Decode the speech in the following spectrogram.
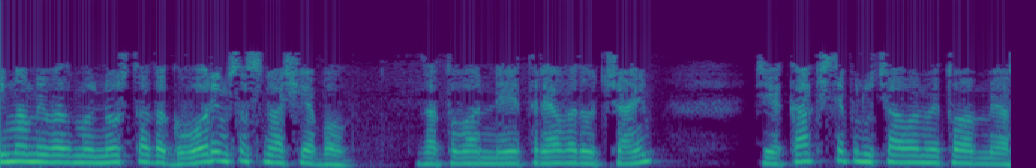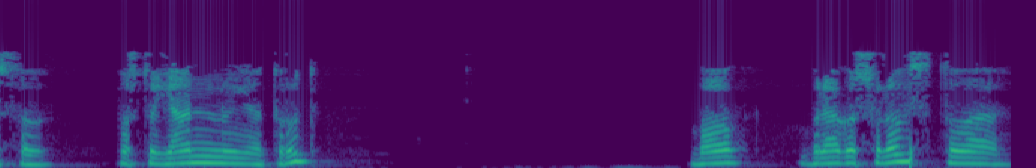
имаме възможността да говорим с нашия Бог. Затова не трябва да отчаем, че как ще получаваме това място. Постоянния труд. Бог благослови с това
